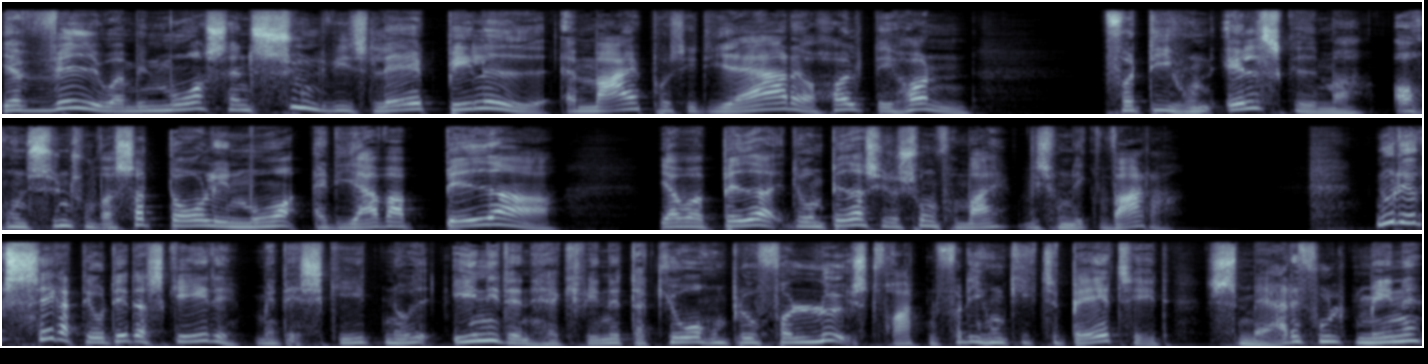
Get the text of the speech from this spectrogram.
Jeg ved jo, at min mor sandsynligvis lagde billedet af mig på sit hjerte og holdt det i hånden, fordi hun elskede mig, og hun syntes, hun var så dårlig en mor, at jeg var bedre. Jeg var bedre. Det var en bedre situation for mig, hvis hun ikke var der. Nu er det jo ikke sikkert, det var det, der skete, men det skete noget inde i den her kvinde, der gjorde, at hun blev forløst fra den, fordi hun gik tilbage til et smertefuldt minde.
